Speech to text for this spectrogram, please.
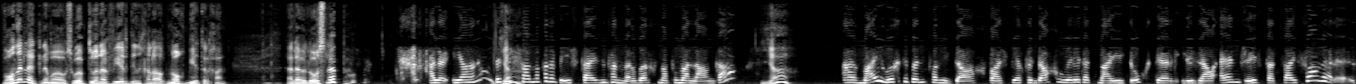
Wonderlik, nou maar ons hoop 2014 gaan dalk nog beter gaan. Hallo Loslip. Hallo Jan, dit Ja. is Sanne van die Westtuin van Middelburg na Mpumalanga. Ja. Uh, my hoogtepunt van die dag was toe ek vandag gehoor het dat my dogter Lisel Andrews dat sy swanger is.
